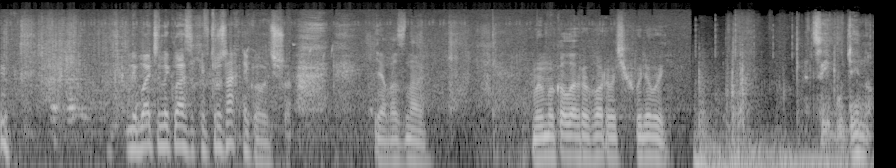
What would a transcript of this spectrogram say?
Не бачили класиків в трусах ніколи чи що? Я вас знаю. Ви Микола Григорович Хвильовий. Цей будинок.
